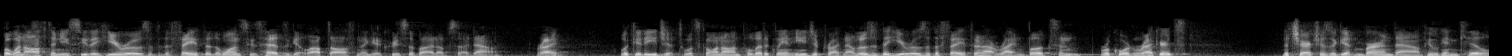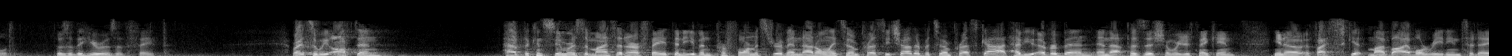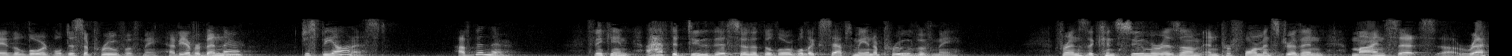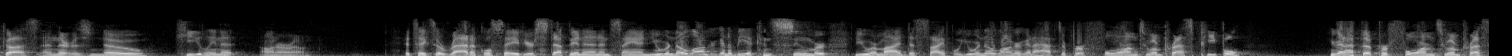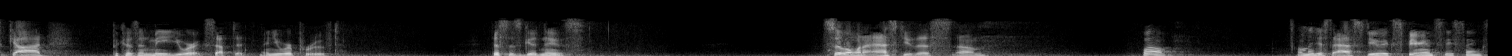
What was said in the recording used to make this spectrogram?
But when often you see the heroes of the faith are the ones whose heads get lopped off and they get crucified upside down, right? Look at Egypt, what's going on politically in Egypt right now. Those are the heroes of the faith. They're not writing books and recording records. The churches are getting burned down, people getting killed. Those are the heroes of the faith. Right? So we often have the consumeristic mindset in our faith and even performance driven, not only to impress each other, but to impress God. Have you ever been in that position where you're thinking, you know, if I skip my Bible reading today, the Lord will disapprove of me? Have you ever been there? Just be honest. I've been there. Thinking, I have to do this so that the Lord will accept me and approve of me. Friends, the consumerism and performance driven mindsets uh, wreck us, and there is no healing it on our own. It takes a radical Savior stepping in and saying, You are no longer going to be a consumer, you are my disciple. You are no longer going to have to perform to impress people. You're going to have to perform to impress God because in me you are accepted and you are approved. This is good news. So I want to ask you this. Um, well, let me just ask do you experience these things?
